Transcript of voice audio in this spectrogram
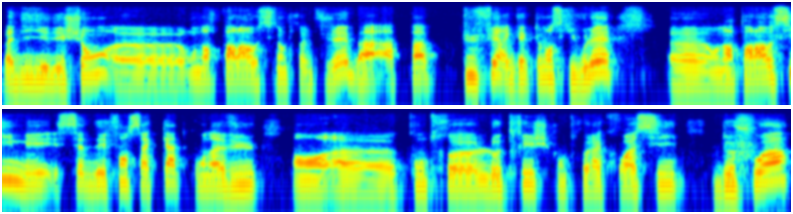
bah, Didier Deschamps, on en reparlera aussi dans le troisième sujet, n'a bah, pas pu faire exactement ce qu'il voulait. On en reparlera aussi, mais cette défense à 4 qu'on a vue contre l'Autriche, contre la Croatie deux fois,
